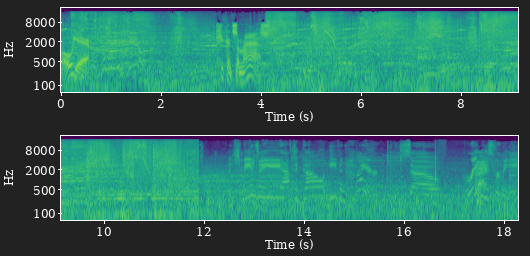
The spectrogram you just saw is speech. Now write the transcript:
Oh, yeah. Kicking some ass. Which means we have to go. So, great news for me.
